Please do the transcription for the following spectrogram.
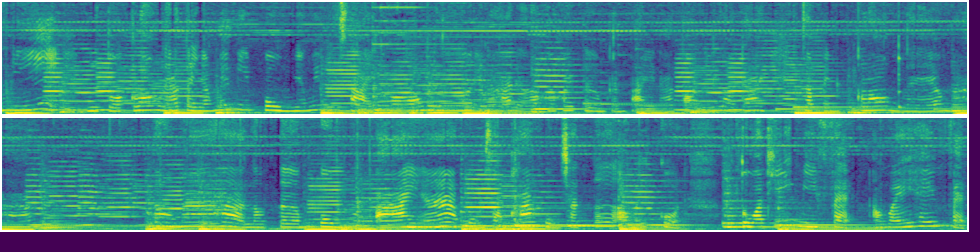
อนนี้มีตัวกล้องแล้วแต่ยังไม่มีปุ่มยังไม่มีสายคล้องเลยนะคะ เดี๋ยวเราค่อยๆเติมกันไปนะ ตอนนี้เราได้จะเป็นกล้องแล้วนะคะ ต่อมาค่ะเราเติมปุ่มลงไปอ่าปุ่มสองข้างปุ่มชัตเตอร์เอาไว้กด ตัวที่มีแฟลชเอาไว้ให้แฟลช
